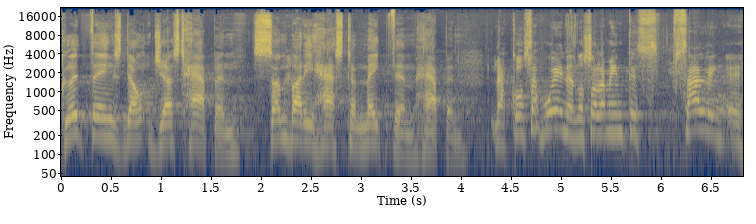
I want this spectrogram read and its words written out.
Good things don't just happen, somebody has to make them happen. las cosas buenas no solamente salen eh,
